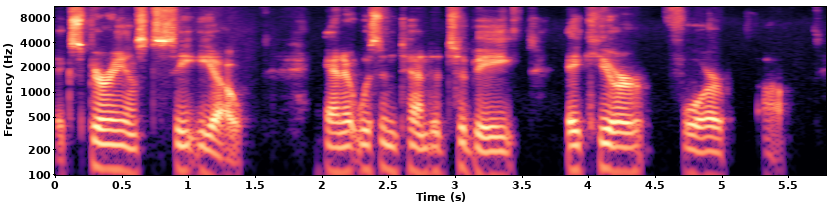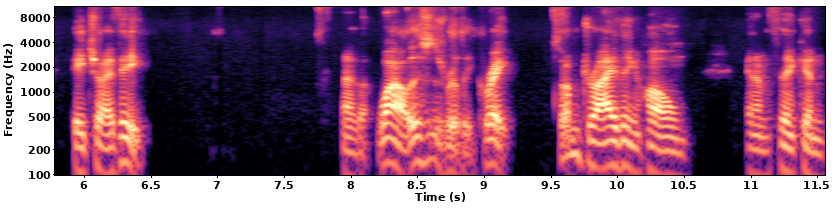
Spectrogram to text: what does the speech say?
experienced CEO, and it was intended to be a cure for uh, HIV. And I thought, wow, this is really great. So I'm driving home and I'm thinking,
